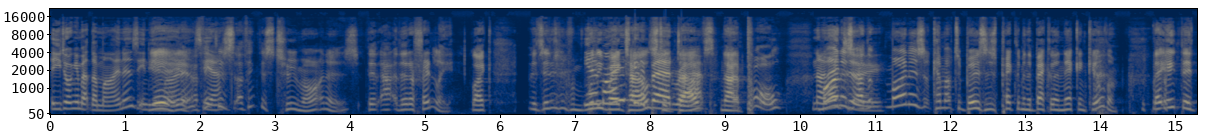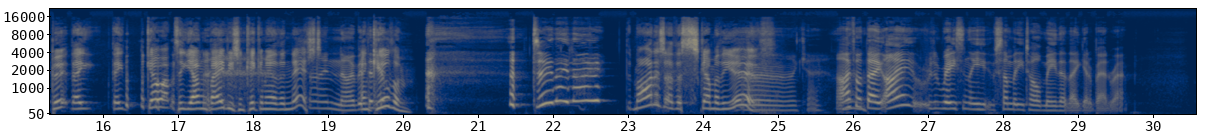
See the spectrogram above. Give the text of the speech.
Are you talking about the miners, Yeah, Indian yeah. I miners? think there's, I think there's two miners that are that are friendly. Like there's anything from Yeah, woolly miners wagtails to rap. doves. No, Paul. No, miners are the miners come up to birds and just peck them in the back of the neck and kill them. they eat their bird. They they go up to young babies and kick them out of the nest I know, but and the, kill them. do they though? The miners are the scum of the earth. Uh, okay. I thought they. I recently somebody told me that they get a bad rap,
